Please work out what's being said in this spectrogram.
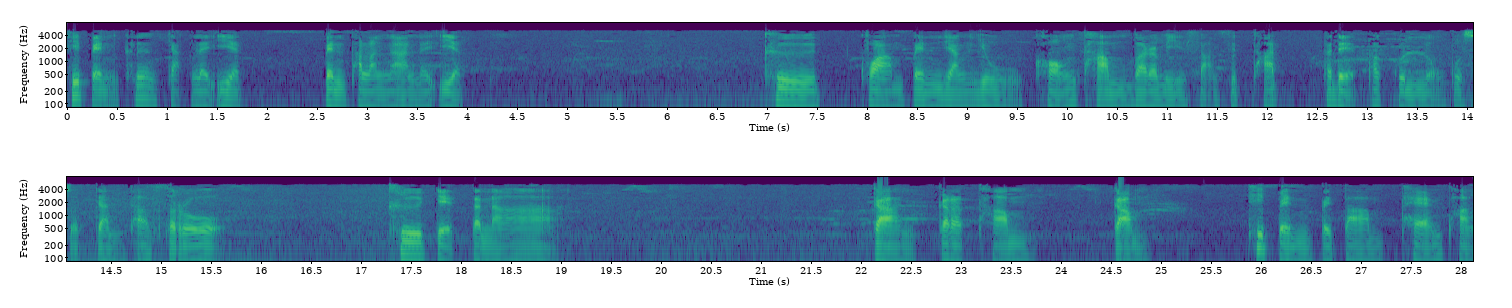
ที่เป็นเครื่องจักรละเอียด เป็นพลังงานละเอียด คือ ความเป็นยังอยู่ของธรรมบารมีสามสิบทัศพระเดชพระคุณหลวงปู่สดจันทัสโร คือเจตนา การกระทำกรรม ที่เป็นไปตามแผนผัง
